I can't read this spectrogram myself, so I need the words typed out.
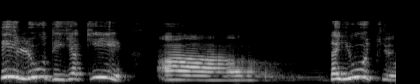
Ті люди, які а, дають е,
